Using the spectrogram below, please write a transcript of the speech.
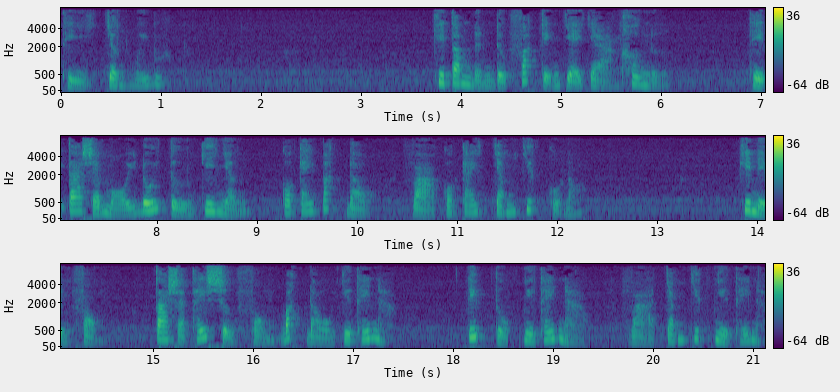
thì chân mới bước. Khi tâm định được phát triển dễ dàng hơn nữa, thì ta sẽ mỗi đối tượng ghi nhận có cái bắt đầu và có cái chấm dứt của nó. Khi niệm phòng, ta sẽ thấy sự phòng bắt đầu như thế nào, tiếp tục như thế nào và chấm dứt như thế nào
